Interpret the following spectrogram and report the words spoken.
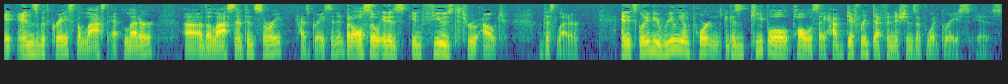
It ends with grace. The last letter, uh, the last sentence, sorry, has grace in it, but also it is infused throughout this letter. And it's going to be really important because people, Paul will say, have different definitions of what grace is.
